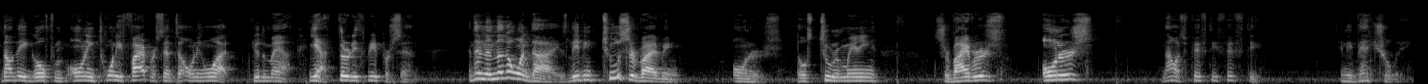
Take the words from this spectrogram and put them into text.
Now they go from owning 25% to owning what? Do the math. Yeah, 33%. And then another one dies, leaving two surviving owners. Those two remaining survivors, owners, now it's 50-50. And eventually,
